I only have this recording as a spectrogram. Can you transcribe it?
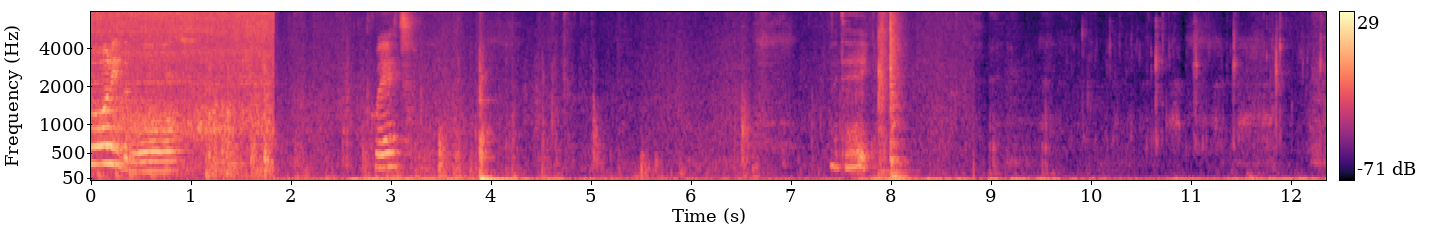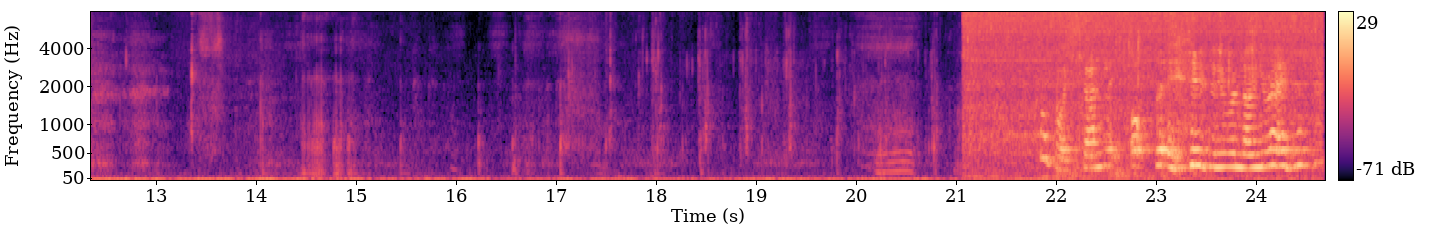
Don't eat the. Wait. I take. Good boy, Stanley. Oh, there it is. Did you run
